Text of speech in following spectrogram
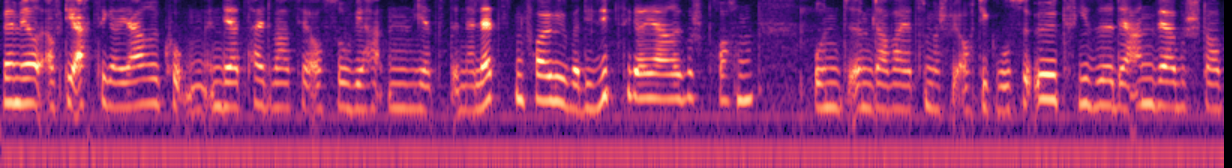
Wenn wir auf die 80er Jahre gucken, in der Zeit war es ja auch so, wir hatten jetzt in der letzten Folge über die 70er Jahre gesprochen und ähm, da war ja zum Beispiel auch die große Ölkrise, der Anwerbestopp.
